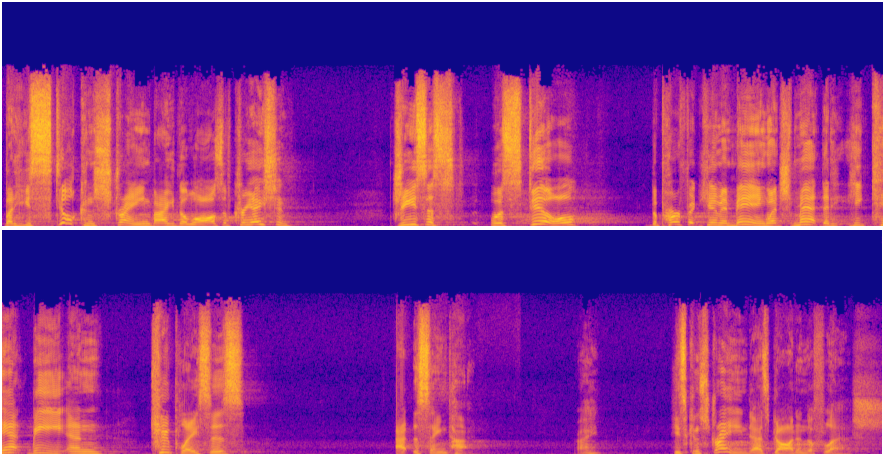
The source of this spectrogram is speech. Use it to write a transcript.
But he's still constrained by the laws of creation. Jesus was still the perfect human being, which meant that he can't be in two places at the same time, right? He's constrained as God in the flesh.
